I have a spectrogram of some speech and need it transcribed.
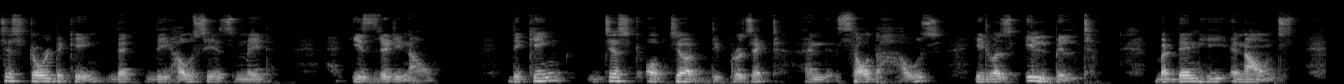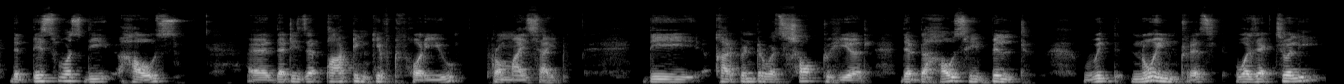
just told the king that the house he has made is ready now. The king just observed the project and saw the house. It was ill built. But then he announced that this was the house uh, that is a parting gift for you from my side. The carpenter was shocked to hear that the house he built with no interest was actually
